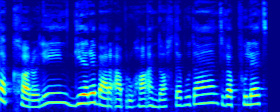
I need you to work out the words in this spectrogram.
و کارولین گره بر ابروها انداخته بودند و پولت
